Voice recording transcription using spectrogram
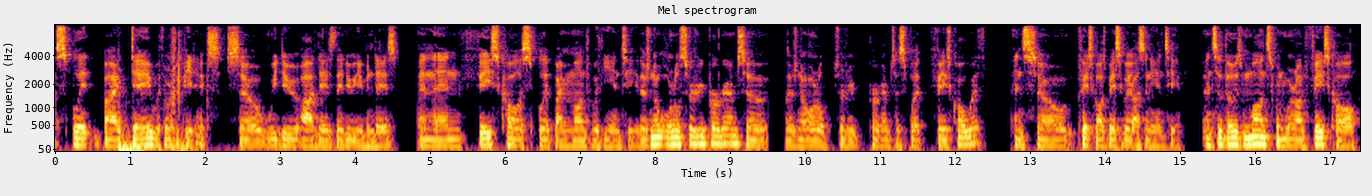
split by day with orthopedics. So we do odd days, they do even days. And then face call is split by month with ENT. There's no oral surgery program, so there's no oral surgery program to split face call with. And so face call is basically us and ENT. And so those months when we're on face call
